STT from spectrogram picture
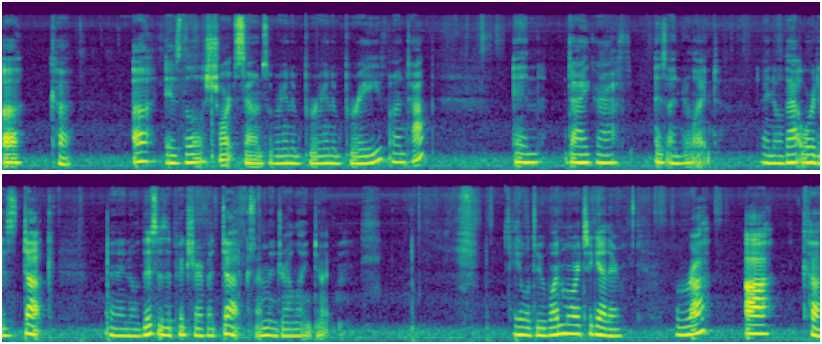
uh, ka. Uh is the short sound, so we're gonna we're gonna breve on top, and digraph is underlined. I know that word is duck, and I know this is a picture of a duck, so I'm gonna draw a line to it. Okay, we'll do one more together. Ra, ah, ka.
